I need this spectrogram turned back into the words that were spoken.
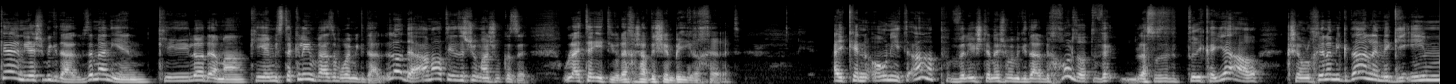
כן יש מגדל זה מעניין כי לא יודע מה כי הם מסתכלים ואז הם רואים מגדל לא יודע אמרתי איזשהו משהו כזה אולי טעיתי אולי חשבתי שהם בעיר אחרת. I can own it up ולהשתמש במגדל בכל זאת ולעשות את טריק היער כשהם הולכים למגדל הם מגיעים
